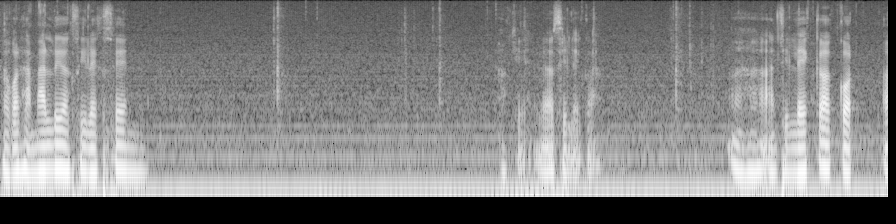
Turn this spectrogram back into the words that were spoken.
เราก็สามารถเลือก select เส้นโอเคแล้ว select ก่อนอัน select ก็กดอ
